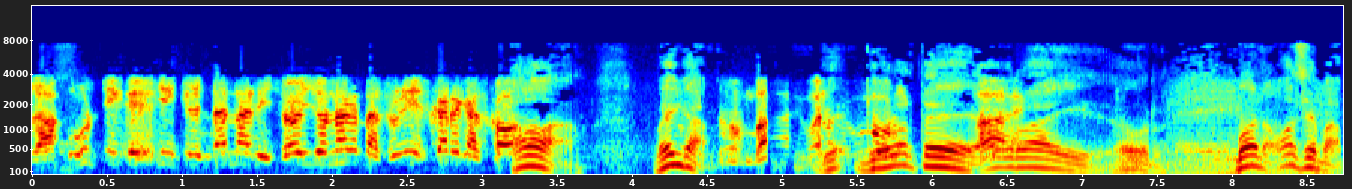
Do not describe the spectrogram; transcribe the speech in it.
da, urtik egin danari zoi jonak eta zuri eskarrik asko. Hala, venga, Bai, bueno, gero arte, Bai. agur bai, agur. Bueno, oase ba,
